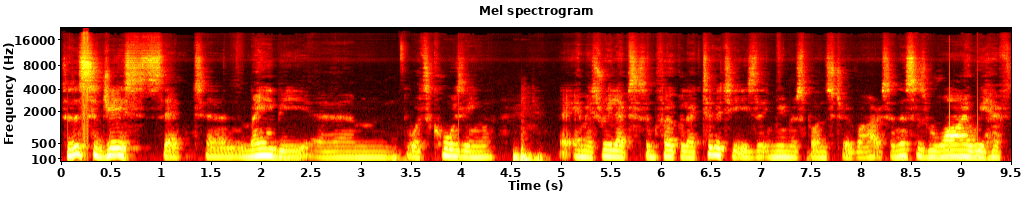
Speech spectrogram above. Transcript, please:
So this suggests that uh, maybe um, what's causing uh, MS relapses and focal activity is the immune response to a virus. And this is why we have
